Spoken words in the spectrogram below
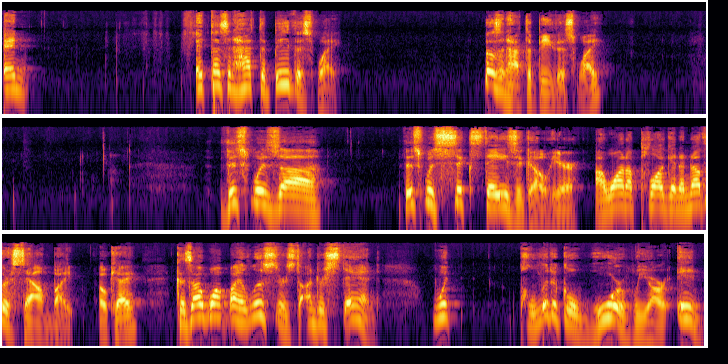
And it doesn't have to be this way. Doesn't have to be this way. This was uh, this was six days ago. Here, I want to plug in another soundbite, okay? Because I want my listeners to understand what political war we are in.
